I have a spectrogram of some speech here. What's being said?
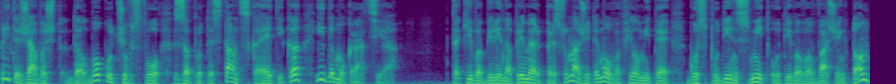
притежаващ дълбоко чувство за протестантска етика и демокрация. Такива били, например, персонажите му във филмите Господин Смит отива в Вашингтон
